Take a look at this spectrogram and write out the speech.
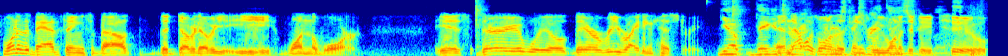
one of the bad things about the WWE won the war is they will they are rewriting history. Yep, they get and that was one of the things we wanted to do books. too.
